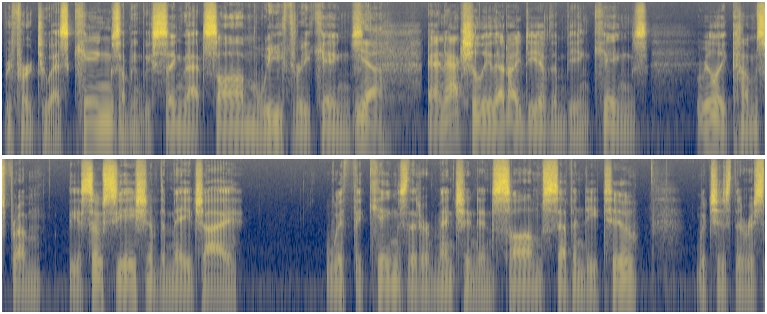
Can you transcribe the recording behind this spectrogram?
referred to as kings. I mean, we sing that psalm, We Three Kings. Yeah. And actually, that idea of them being kings really comes from the association of the Magi with the kings that are mentioned in Psalm 72, which is the res-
